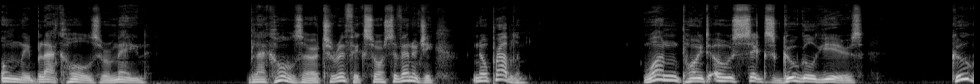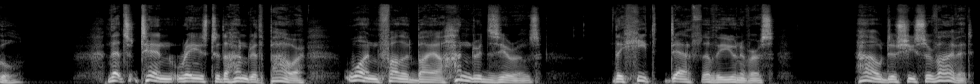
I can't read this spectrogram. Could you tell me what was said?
only black holes remain. Black holes are a terrific source of energy. No problem. 1.06 googol years. Googol? That's 10 raised to the hundredth power, one followed by a hundred zeros. The heat death of the universe. How does she survive it?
